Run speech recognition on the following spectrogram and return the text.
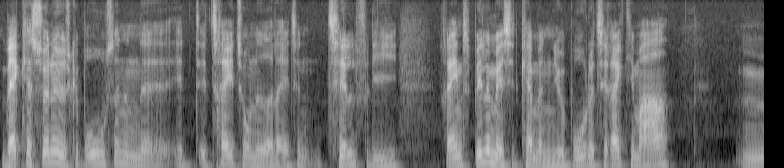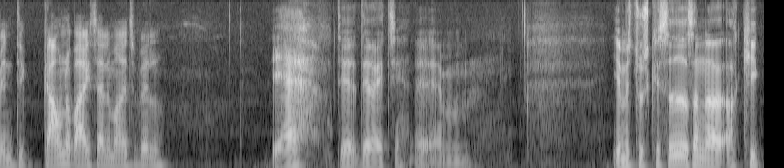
Hvad kan Sønderjyske bruge sådan en, øh, et, et 3-2 nederlag til, til? Fordi rent spillemæssigt kan man jo bruge det til rigtig meget, men det gavner bare ikke særlig meget i tabellen. Ja, det, det er rigtigt. Øhm, jamen, hvis du skal sidde og, sådan og, og kigge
